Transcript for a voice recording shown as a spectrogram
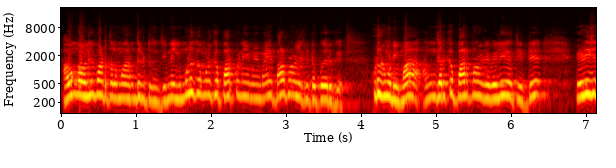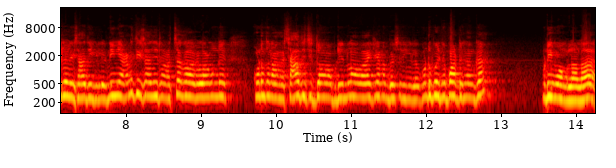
அவங்க வழிபாட்டுத்தலமாக இருந்துகிட்டு இருந்துச்சு. இன்னைக்கு முழுக்க முழுக்க பார்ப்பனியமயமாகி பார்ப்பனர்கள் கிட்ட போயிருக்கு. கொடுக்க முடியுமா? அங்கே இருக்க பார்ப்பனர்களை வெளியேற்றிட்டு எளிசிலை சாதிக்கல. நீங்கள் அனைத்து சாதிக்கிறோம் அச்சகாகலாம்னு கொண்டு வந்து நாங்கள் சாதிச்சிட்டோம் அப்படின்லாம் வாக்கியானம் பேசுகிறீங்களே கொண்டு போய் நிப்பாட்டுங்க அங்கே. முடியுமா உங்களால்?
